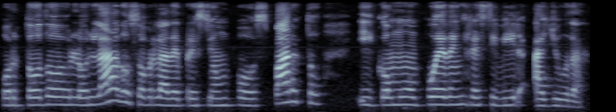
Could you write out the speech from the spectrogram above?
por todos los lados sobre la depresión postparto y cómo pueden recibir ayuda.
